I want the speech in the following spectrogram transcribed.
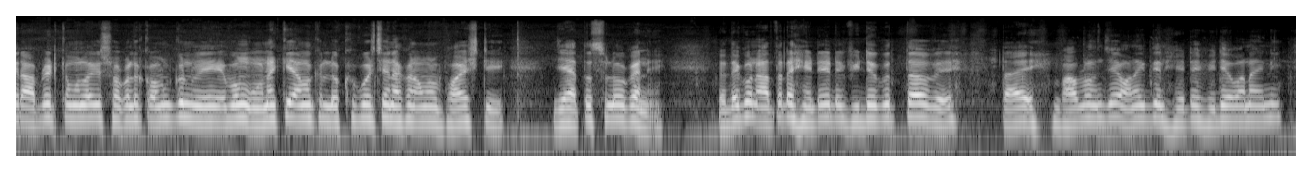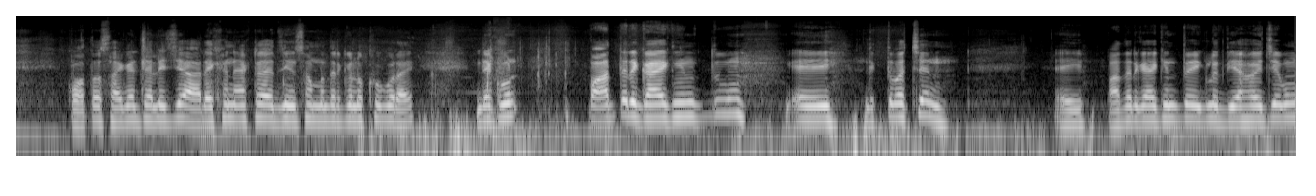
এর আপডেট কেমন লাগে সকলে কমেন্ট করবে এবং অনেকে আমাকে লক্ষ্য করছেন এখন আমার ভয়েসটি যে এত স্লো কেনে? তো দেখুন, এতটা হেঁটে হেঁটে ভিডিও করতে হবে, তাই ভাবলাম যে অনেক দিন হেঁটে ভিডিও বানায়নি কত সাইকেল চালিয়েছি, আর এখানে একটা জিনিস আমাদেরকে লক্ষ্য করায়। দেখুন পাতের গায়ে কিন্তু এই দেখতে পাচ্ছেন? এই পাতের গায়ে কিন্তু এইগুলো দেওয়া হয়েছে এবং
